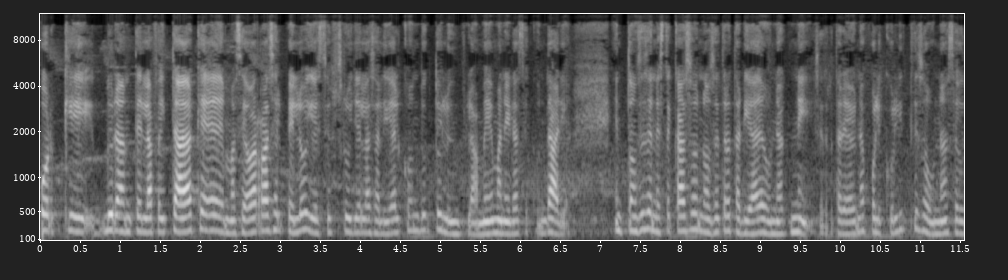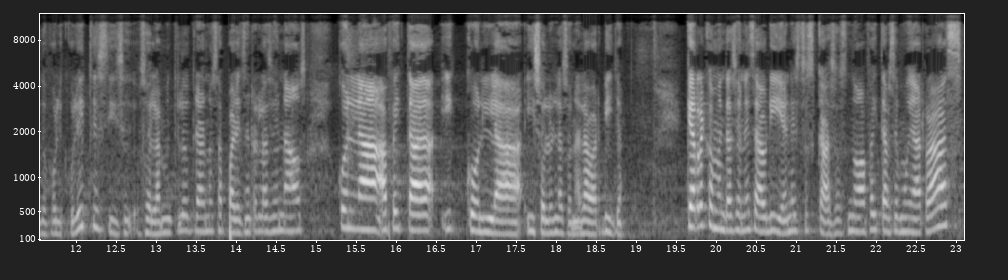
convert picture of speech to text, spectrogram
porque durante la afeitada quede demasiado arrasa el pelo y esto obstruye la salida del conducto y lo inflame de manera secundaria. Entonces, en este caso no se trataría de un acné, se trataría de una foliculitis o una pseudofoliculitis y solamente los granos aparecen relacionados con la afeitada y con la y solo en la zona de la barbilla. ¿Qué recomendaciones habría en estos casos? No afeitarse muy a ras,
